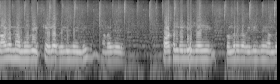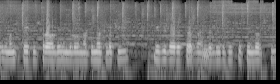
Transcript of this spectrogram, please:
నాగన్న మూవీ ట్రైలర్ రిలీజ్ అయింది. అలాగే పాటలు రిలీజ్ అయ్యి తొందరగా రిలీజ్ అయ్యి అందరికి మంచి పేరు తీసుకురావాలి. ఇందులో నటినటులకి మ్యూజిక్ డైరెక్టర్ అండ్ లిరిసిస్ట్ సింగర్స్కి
